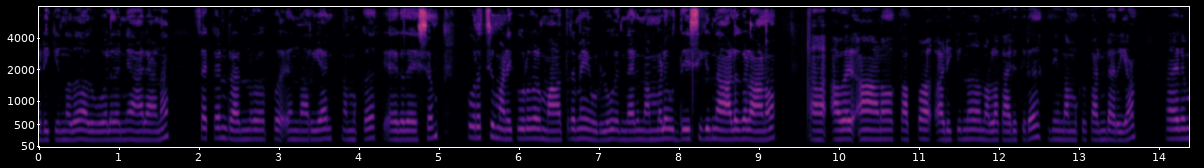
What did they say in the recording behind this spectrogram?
അടിക്കുന്നത്? അതുപോലെ തന്നെ ആരാണ് സെക്കൻഡ് റണ്ണറപ്പ് എന്നറിയാൻ നമുക്ക് ഏകദേശം കുറച്ച് മണിക്കൂറുകൾ മാത്രമേ ഉള്ളൂ. എന്തായാലും നമ്മൾ ഉദ്ദേശിക്കുന്ന ആളുകളാണോ അവർ ആണോ കപ്പ് അടിക്കുന്നത് എന്നുള്ള കാര്യത്തിൽ ഇനി നമുക്ക് കണ്ടറിയാം. എന്തായാലും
